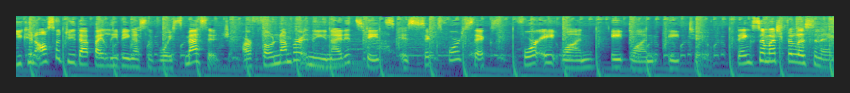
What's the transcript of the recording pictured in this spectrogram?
You can also do that by leaving us a voice message. Our phone number in the United States is 646 481 8182. Thanks so much for listening.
